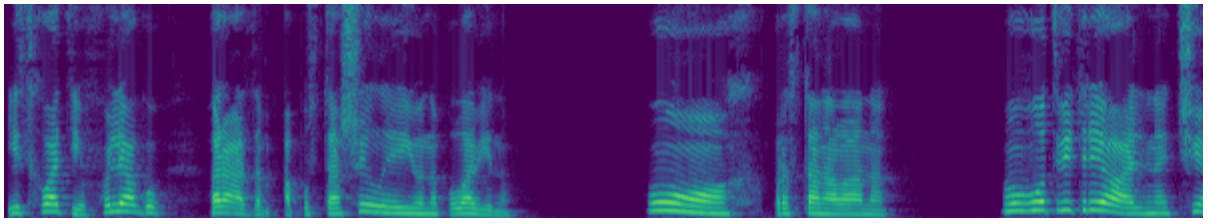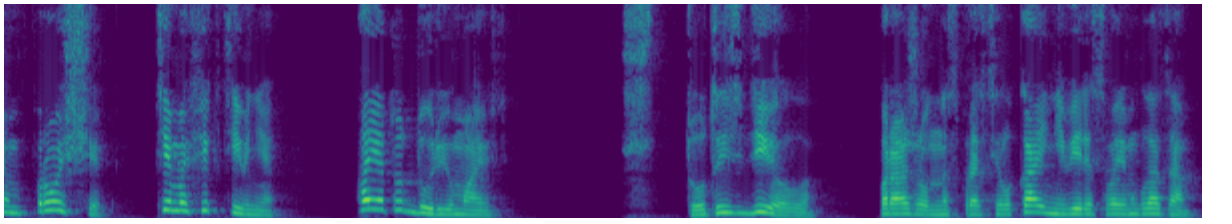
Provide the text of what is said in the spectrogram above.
и, схватив флягу, разом опустошила ее наполовину. «Ох!» — простонала она. Вот ведь реально, чем проще, тем эффективнее. А я тут дурью маюсь. Что ты сделала? Пораженно спросил Кай, не веря своим глазам.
